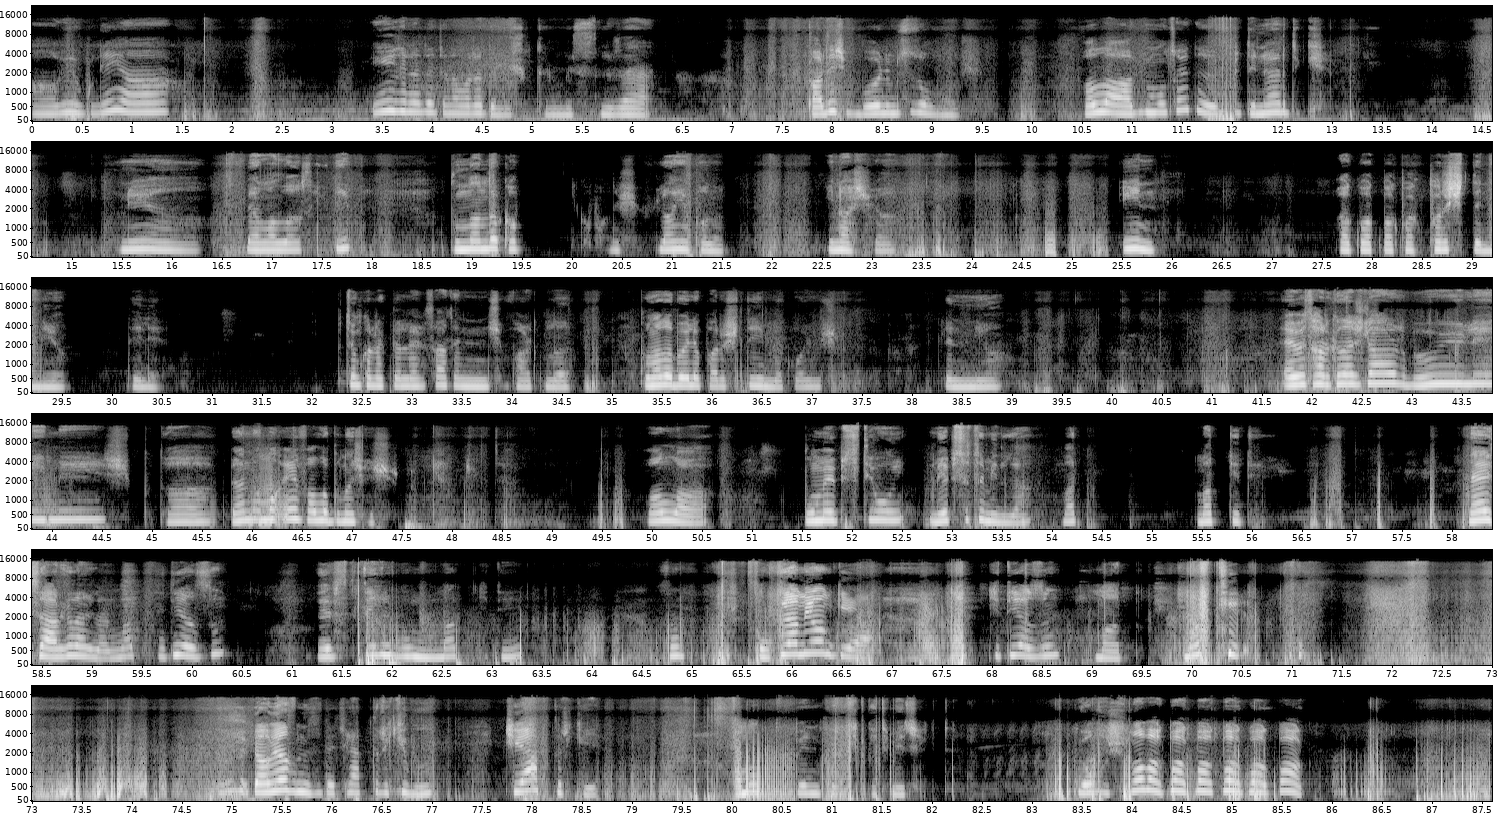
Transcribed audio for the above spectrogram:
Abi bu ne ya? İyice de canavara dönüştürmüşsünüz ha. Kardeşim bu ölümsüz olmuş. Vallahi abim olsaydı bir denerdik. Bu ne ya? Ben vallahi sevdim. Bundan da kap kapanış falan yapalım. İn aşağı. İn. Bak bak bak bak paraşüt deniliyor. Deli. Bütün karakterlerin zaten inişi farklı. Buna da böyle paraşüt değil mi koymuşlar. Deniliyor. Evet arkadaşlar böyleymiş. Bu da. Ben ama en fazla buna şaşırdım. Gerçekten. Valla. Bu map city oy map city mi la? Mat Mat city. Neyse arkadaşlar Mat city yazın. Map city değil bu Mat city. Okuyamıyorum ki ya. Mat city yazın. Mat. Mat city. Ya yazın işte chapter 2 bu. Chapter 2. Benim çok dikkatimi çekti. Ya şuna bak bak bak bak bak bak.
